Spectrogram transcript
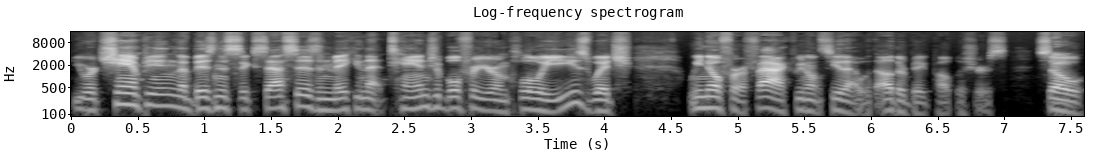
You are championing the business successes and making that tangible for your employees, which we know for a fact we don't see that with other big publishers. So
